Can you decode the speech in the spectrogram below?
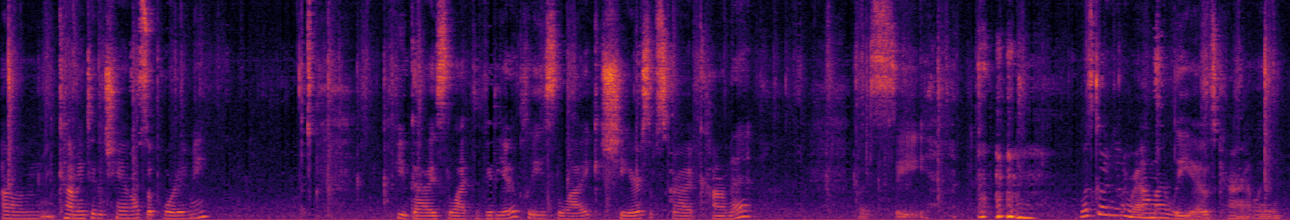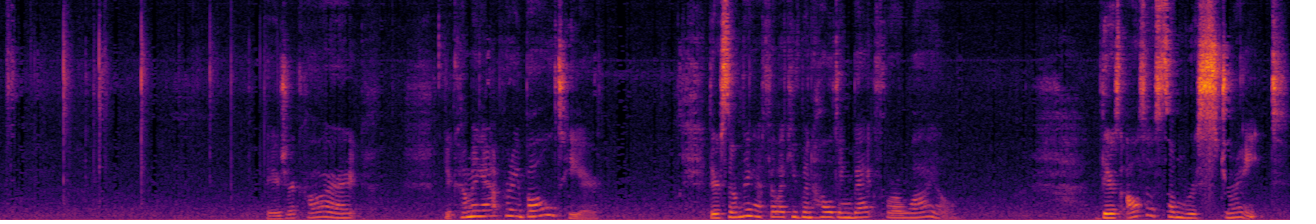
um, coming to the channel, supporting me. If you guys like the video, please like, share, subscribe, comment. Let's see. What's going on around my Leos currently? There's your card. You're coming out pretty bold here. There's something I feel like you've been holding back for a while. There's also some restraint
